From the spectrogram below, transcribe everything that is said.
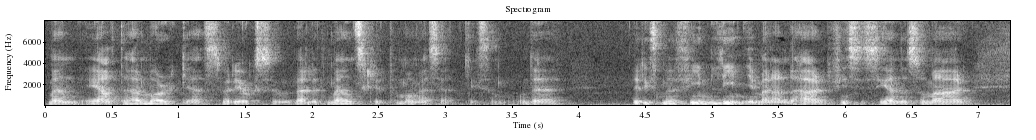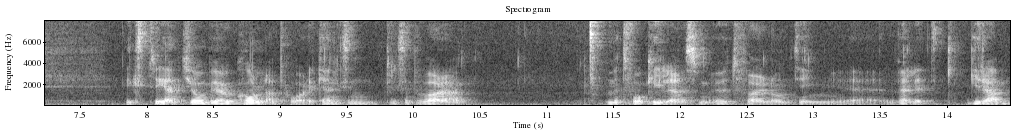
men i allt det här mörka så är det också väldigt mänskligt på många sätt. Liksom. Och det, det är liksom en fin linje mellan det här. Det finns ju scener som är extremt jobbiga att kolla på. Det kan liksom, till exempel vara med två killar som utför någonting eh, väldigt grabb,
